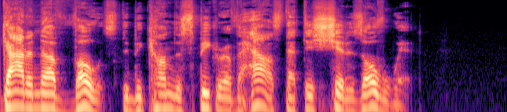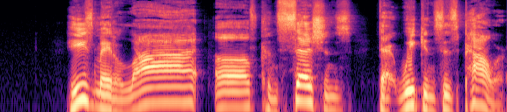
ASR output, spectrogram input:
got enough votes to become the Speaker of the House that this shit is over with. He's made a lot of concessions that weakens his power.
